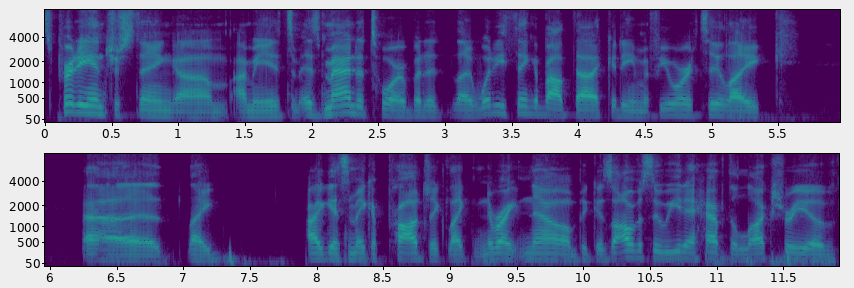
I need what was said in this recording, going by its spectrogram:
it's pretty interesting. Um, I mean, it's it's mandatory, but it, like, what do you think about that, Kadeem? If you were to like, uh, like, I guess make a project like right now, because obviously we didn't have the luxury of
